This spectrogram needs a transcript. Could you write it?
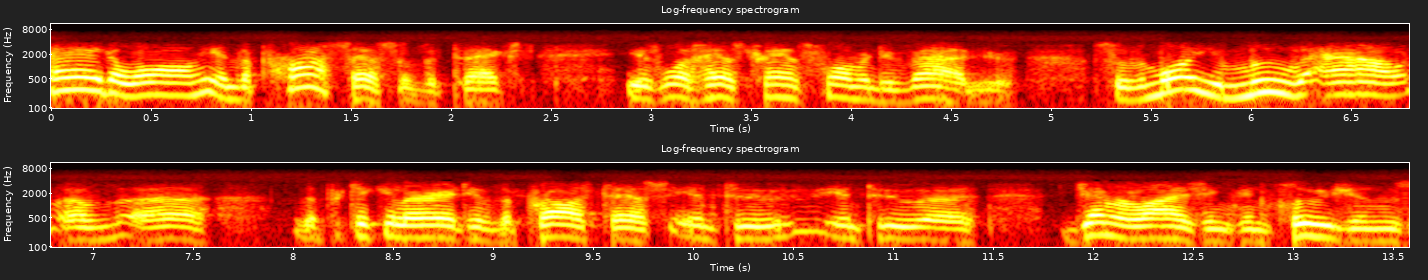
tag along in the process of the text is what has transformative value. So the more you move out of uh, the particularity of the process into into uh, generalizing conclusions,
